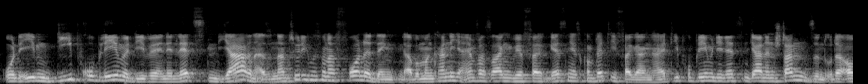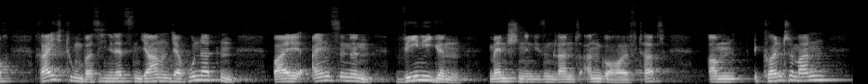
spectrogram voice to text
und eben die Probleme, die wir in den letzten Jahren, also natürlich muss man nach vorne denken, aber man kann nicht einfach sagen, wir vergessen jetzt komplett die Vergangenheit, die Probleme, die in den letzten Jahren entstanden sind oder auch Reichtum, was sich in den letzten Jahren und Jahrhunderten bei einzelnen wenigen Menschen in diesem Land angehäuft hat, ähm, könnte man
